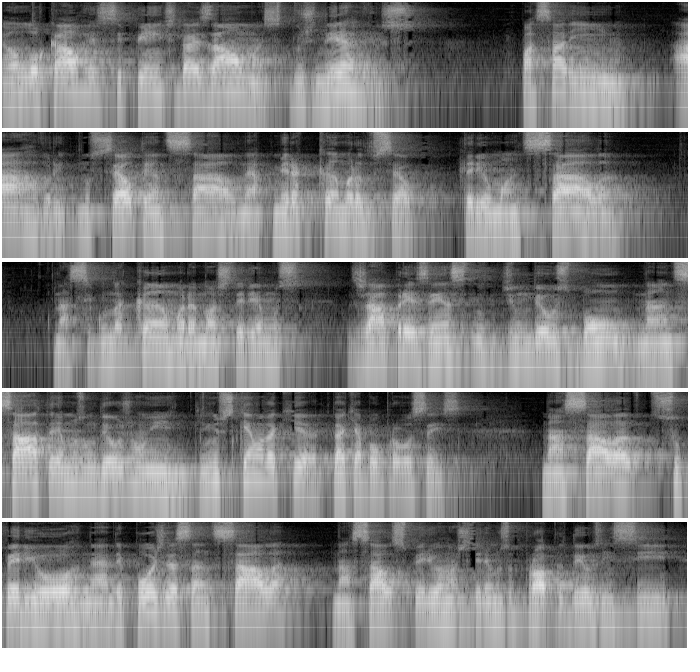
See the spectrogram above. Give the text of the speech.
É um local recipiente das almas, dos nervos, passarinho, árvore, no céu tem antessala, né? a primeira câmara do céu teria uma antessala, na segunda câmara nós teríamos já a presença de um Deus bom, na antessala teremos um Deus ruim. Tem um esquema daqui, daqui a pouco para vocês. Na sala superior, né? depois dessa antessala, na sala superior nós teremos o próprio Deus em si.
